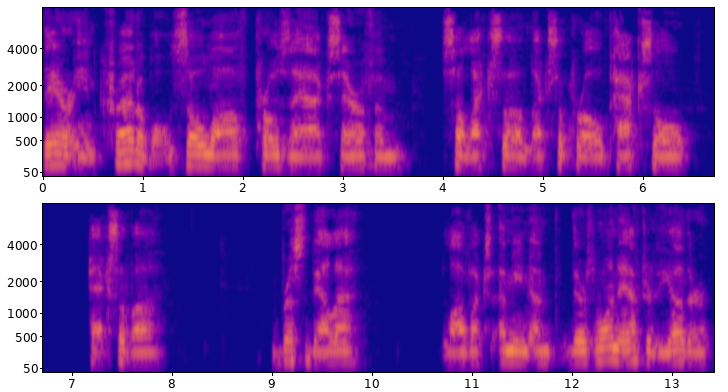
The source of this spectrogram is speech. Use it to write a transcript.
They are incredible. Zoloft, Prozac, Sarafem, Celexa, Lexapro, Paxil, Pexeva, Brisdelle, Luvox. I mean, um, there's one after the other.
